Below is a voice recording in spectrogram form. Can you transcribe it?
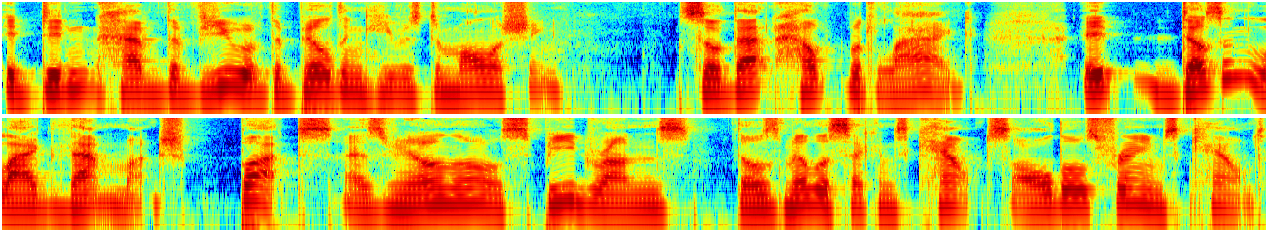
it didn't have the view of the building he was demolishing. So that helped with lag. It doesn't lag that much, but as we all know, speed runs, those milliseconds counts. All those frames count.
